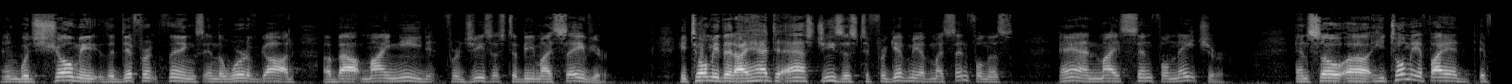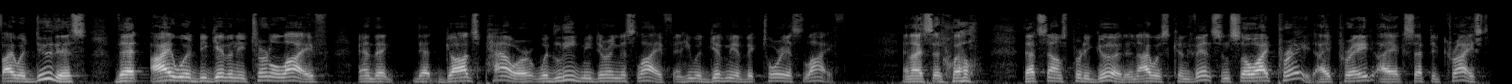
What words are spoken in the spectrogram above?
and would show me the different things in the Word of God about my need for Jesus to be my Savior. He told me that I had to ask Jesus to forgive me of my sinfulness and my sinful nature. And so uh, he told me if I, had, if I would do this, that I would be given eternal life and that, that God's power would lead me during this life and he would give me a victorious life. And I said, Well, that sounds pretty good. And I was convinced, and so I prayed. I prayed, I accepted Christ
